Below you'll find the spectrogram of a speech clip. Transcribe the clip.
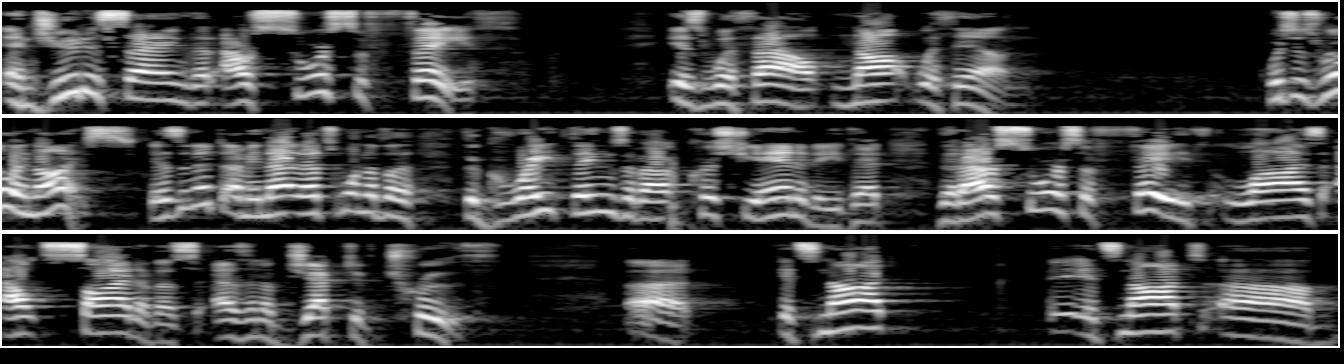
And Jude is saying that our source of faith is without, not within. Which is really nice, isn't it? I mean, that, that's one of the, the great things about Christianity, that, that our source of faith lies outside of us as an objective truth. Uh, it's not, it's not uh,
